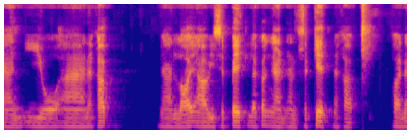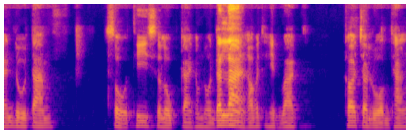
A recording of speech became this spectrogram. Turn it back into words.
งาน EOR นะครับงาน100 hour inspect แล้วก็งาน unsket นะครับ เพราะฉะนั้นดูตามสูตรที่สรุปการคำนวณด้านล่างครับก็จะเห็นว่าก็จะรวมทั้ง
